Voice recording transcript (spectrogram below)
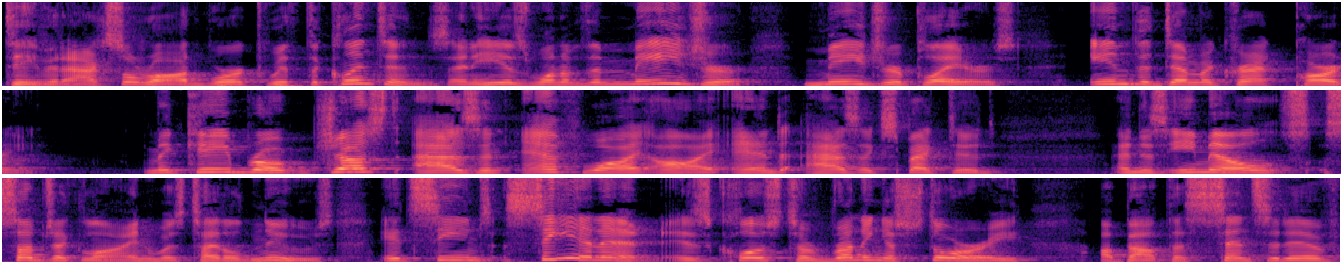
David Axelrod worked with the Clintons, and he is one of the major, major players in the Democrat Party. McCabe wrote, just as an FYI and as expected, and this email's subject line was titled News, it seems CNN is close to running a story about the sensitive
